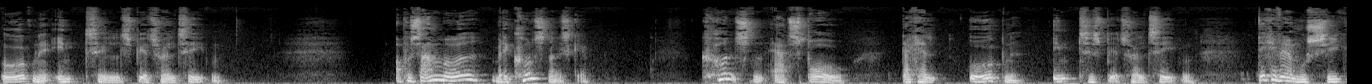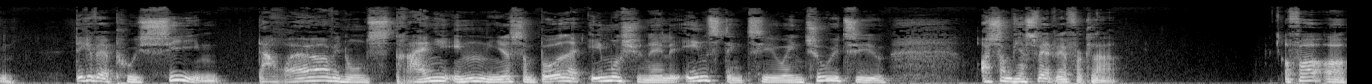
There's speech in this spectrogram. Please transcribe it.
åbne ind til spiritualiteten. Og på samme måde med det kunstneriske. Kunsten er et sprog, der kan åbne ind til spiritualiteten. Det kan være musikken, det kan være poesien, der rører ved nogle strenge inden i os, som både er emotionelle, instinktive og intuitive, og som vi har svært ved at forklare. Og for at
